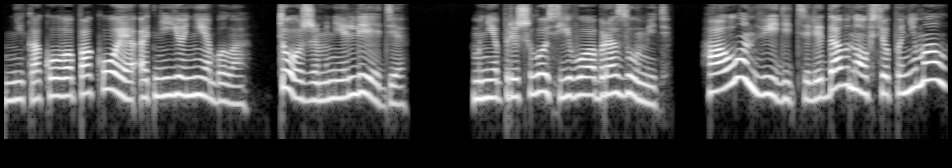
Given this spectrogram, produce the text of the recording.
Никакого покоя от нее не было, тоже мне леди. Мне пришлось его образумить. А он, видите ли, давно все понимал,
